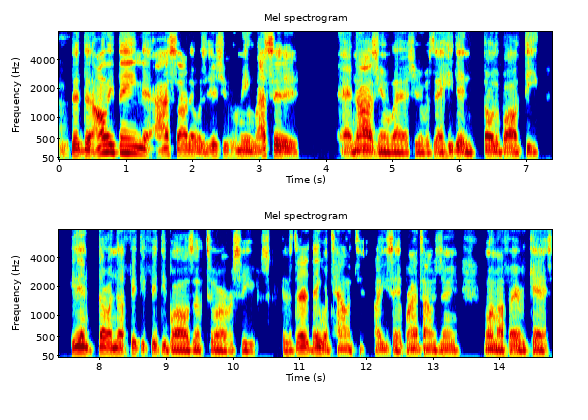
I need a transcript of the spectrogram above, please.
The the only thing that I saw that was issue for me, when I said it ad nauseum last year was that he didn't throw the ball deep. He didn't throw enough 50-50 balls up to our receivers because they're they were talented. Like you said, Brian Thomas Jr., one of my favorite cats.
